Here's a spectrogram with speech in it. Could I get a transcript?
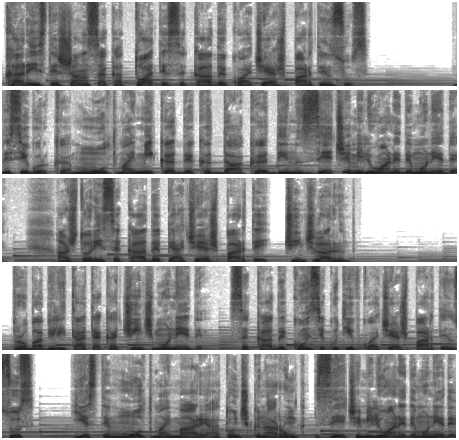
care este șansa ca toate să cadă cu aceeași parte în sus? Desigur că mult mai mică decât dacă din 10 milioane de monede aș dori să cadă pe aceeași parte 5 la rând. Probabilitatea ca 5 monede să cadă consecutiv cu aceeași parte în sus este mult mai mare atunci când arunc 10 milioane de monede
